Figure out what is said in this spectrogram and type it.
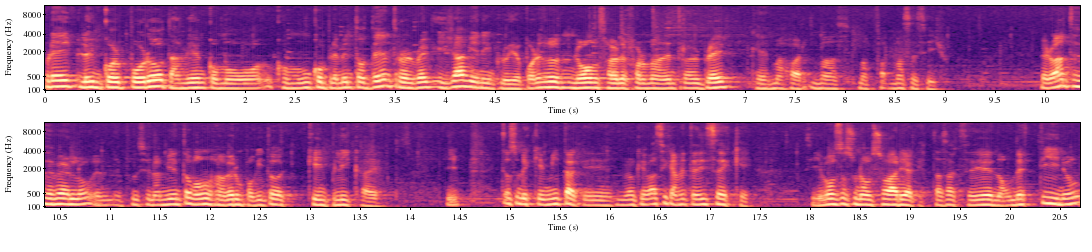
Brave lo incorporó también como, como, un complemento dentro del Brave y ya viene incluido. Por eso lo vamos a ver de forma dentro del Brave, que es más, más, más, más sencillo. Pero antes de verlo, el, funcionamiento, vamos a ver un poquito qué implica esto. Esto es un esquemita que lo que básicamente dice es que si vos sos una usuaria que estás accediendo a un destino,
